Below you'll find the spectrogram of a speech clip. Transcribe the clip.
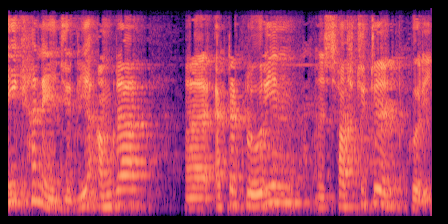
এইখানে যদি আমরা একটা ক্লোরিন সাবস্টিটিউট করি,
